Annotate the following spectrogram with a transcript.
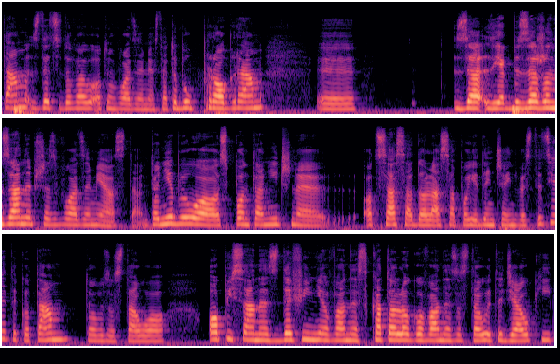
tam zdecydowały o tym władze miasta. To był program y, za, jakby zarządzany przez władze miasta. To nie było spontaniczne od sasa do lasa pojedyncze inwestycje, tylko tam to zostało opisane, zdefiniowane, skatalogowane zostały te działki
